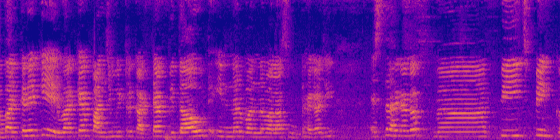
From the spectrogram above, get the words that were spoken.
ਵਰਕ ਨੇ ਘੇਰ ਵਰਕ ਹੈ 5 ਮੀਟਰ ਕੱਟ ਹੈ ਵਿਦਆਊਟ ਇਨਰ ਵਨ ਵਾਲਾ ਸੂਟ ਹੈਗਾ ਜੀ। ਇਸ ਦਾ ਹੈਗਾਗਾ ਪੀਚ ਪਿੰਕ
